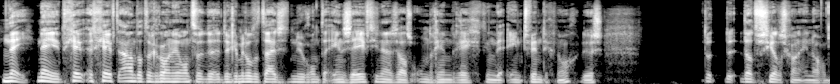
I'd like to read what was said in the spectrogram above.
Nee, nee het, geeft, het geeft aan dat er gewoon... Want de, de gemiddelde tijd zit nu rond de 1.17 en zelfs onderin richting de 1.20 nog. Dus dat, dat verschil is gewoon enorm.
